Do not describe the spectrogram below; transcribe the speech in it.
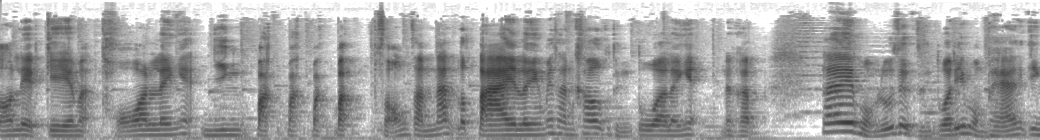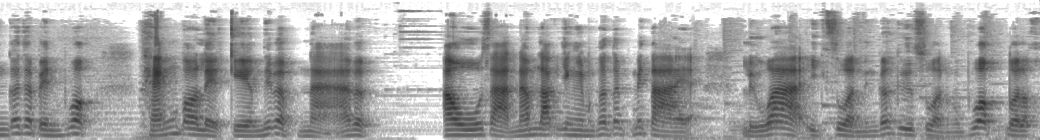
ตอนเลดเกมอะทอนอะไรเงี้ยยิงปักปักปักปักสองสามนัดเราตายเรายังไม่ทันเข้าถึงตัวอะไรเงี้ยนะครับถ้าให้ผมรู้สึกถึงตัวที่ผมแพ้จริงก็จะเป็นพวกแท้งตอนเลดเกมที่แบบหนาแบบเอาสารน้ำรักยังไงมันก็ไม่ตายอะหรือว่าอีกส่วนหนึ่งก็คือส่วนของพวกตัวละค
